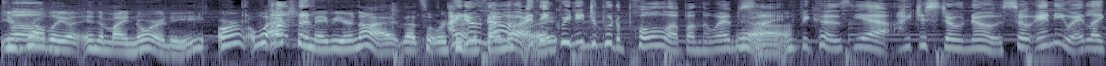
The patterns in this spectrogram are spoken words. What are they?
you're Well- probably in a minority. Or well, actually, the- maybe you're not. That's what we're I trying don't to find know. out. I think we need to put a poll up on the website Yeah. because yeah, I just don't know. So anyway, like,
